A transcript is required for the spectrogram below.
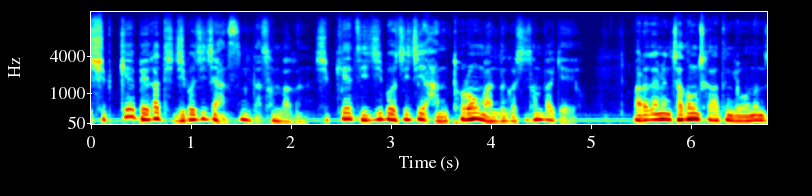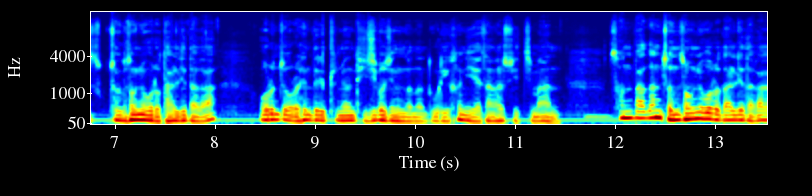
쉽게 배가 뒤집어지지 않습니다. 선박은 쉽게 뒤집어지지 않도록 만든 것이 선박이에요. 말하자면 자동차 같은 경우는 정성력으로 달리다가 오른쪽으로 핸들이 틀면 뒤집어지는 것은 우리 흔히 예상할 수 있지만 선박은 전속력으로 달리다가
